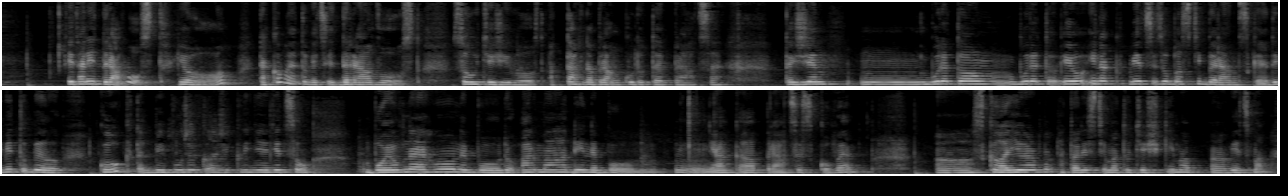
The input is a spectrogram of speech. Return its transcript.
je tady dravost, jo, takové to věci, dravost, soutěživost a tak na bránku do té práce. Takže mm, bude, to, bude to, jo, jinak věci z oblasti beránské. Kdyby to byl kluk, tak bych mu řekla, že klidně něco bojovného, nebo do armády, nebo mm, nějaká práce s kovem, uh, s kladivem a tady s těma to těžkýma uh, věcma.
